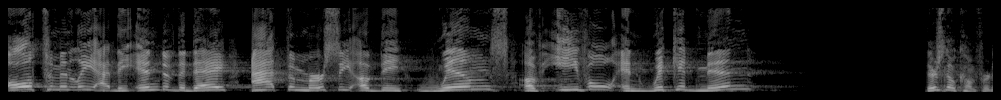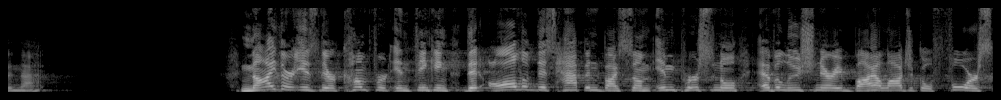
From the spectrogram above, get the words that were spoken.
ultimately, at the end of the day, at the mercy of the whims of evil and wicked men? There's no comfort in that. Neither is there comfort in thinking that all of this happened by some impersonal, evolutionary, biological force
